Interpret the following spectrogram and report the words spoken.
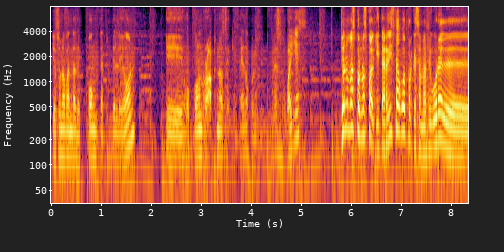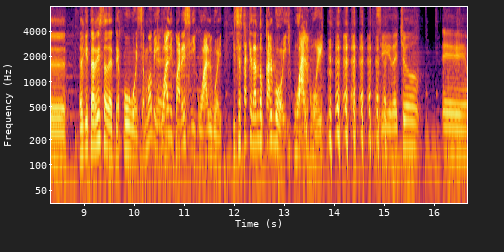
que es una banda de punk de aquí de León. eh, o punk rock, no sé qué pedo con esos güeyes. Yo nomás conozco al guitarrista, güey, porque se me figura el, el guitarrista de Tejú, güey. Se mueve igual y parece igual, güey. Y se está quedando calvo igual, güey. Sí, de hecho, eh,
